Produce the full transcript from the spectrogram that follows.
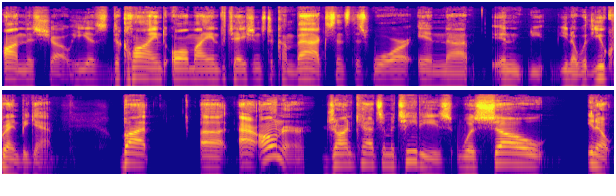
on this show. He has declined all my invitations to come back since this war in uh, in you know with Ukraine began. But uh, our owner John Catsimatidis was so you know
